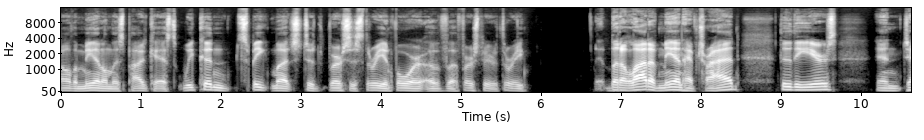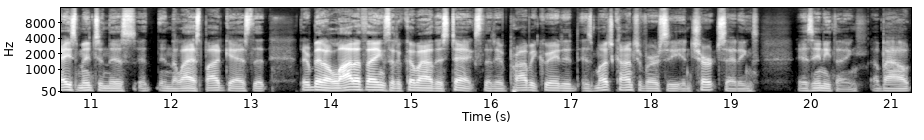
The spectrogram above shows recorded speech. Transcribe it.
all the men on this podcast, we couldn't speak much to verses three and four of uh, First Peter three, but a lot of men have tried through the years, and Jase mentioned this in the last podcast that there have been a lot of things that have come out of this text that have probably created as much controversy in church settings as anything about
